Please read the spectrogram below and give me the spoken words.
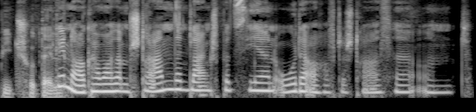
Beach Hotel. Genau, kann man am Strand entlang spazieren oder auch auf der Straße und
